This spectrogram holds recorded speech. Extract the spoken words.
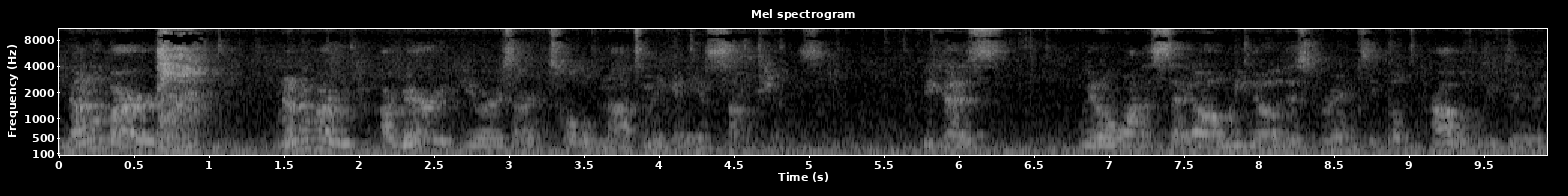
none of our none of our our merit reviewers are told not to make any assumptions because we don't want to say, oh, we know this grantee, they'll probably do it.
